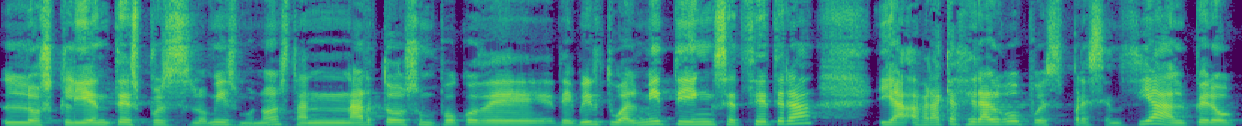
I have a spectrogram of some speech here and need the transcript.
los clientes, pues lo mismo, ¿no? Están hartos un poco de, virtual meetings, etcétera, y habrá que hacer algo, pues, presencial. Pero,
